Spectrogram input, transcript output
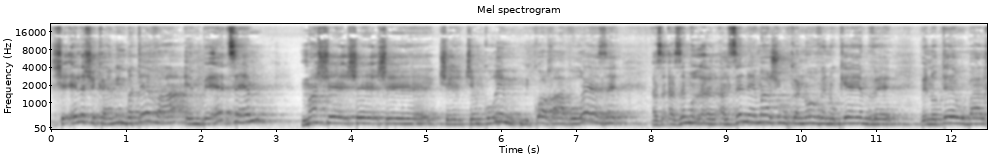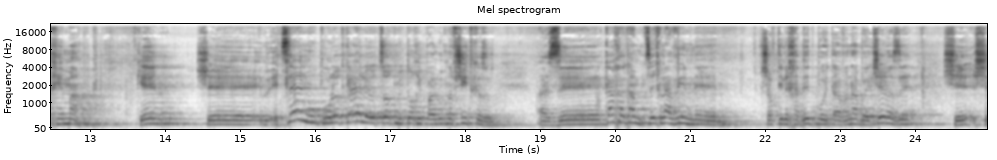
שאלה שקיימים בטבע הם בעצם מה ש... ש, ש ש כשהם קוראים מכוח הבורא זה, אז, אז זה, על זה נאמר שהוא קנו ונוקם ו, ונותר ובעל חמאה כן? שאצלנו פעולות כאלה יוצאות מתוך התפעלות נפשית כזאת. אז uh, ככה גם צריך להבין uh, חשבתי לחדד פה את ההבנה בהקשר הזה ש, ש,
